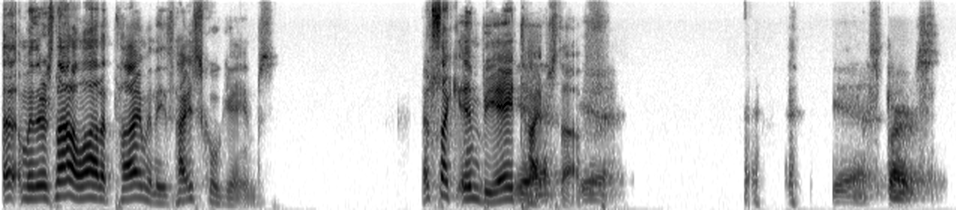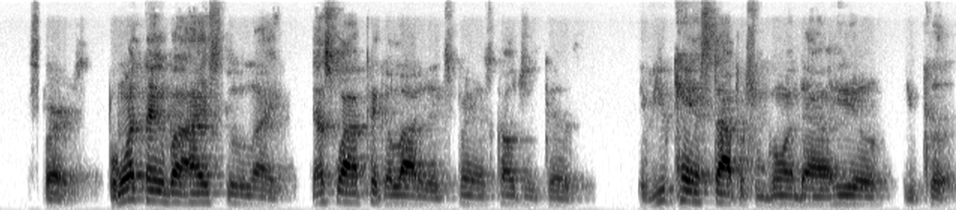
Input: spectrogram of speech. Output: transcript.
Uh, I mean, there's not a lot of time in these high school games. That's like NBA type stuff. Yeah. yeah, spurts. Spurts. But one thing about high school, like that's why I pick a lot of the experienced coaches because if you can't stop it from going downhill, you cook.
